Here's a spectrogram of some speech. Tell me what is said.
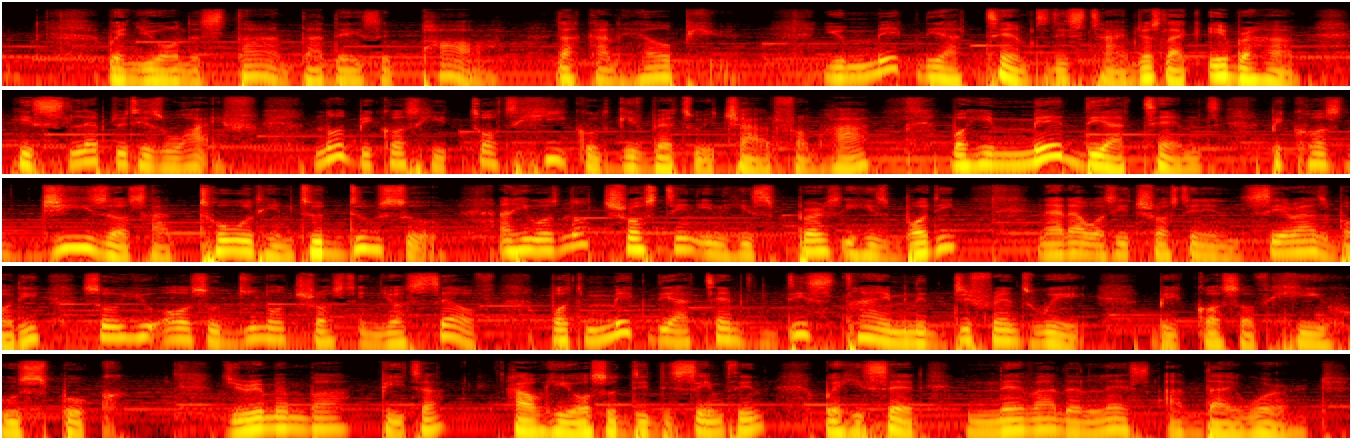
when you understand that there is a power that can help you, you make the attempt this time, just like Abraham. He slept with his wife, not because he thought he could give birth to a child from her, but he made the attempt because Jesus had told him to do so. And he was not trusting in his person, in his body, neither was he trusting in Sarah's body. So you also do not trust in yourself, but make the attempt this time in a different way because of he who spoke. Do you remember Peter? How he also did the same thing, where he said, Nevertheless, at thy word.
